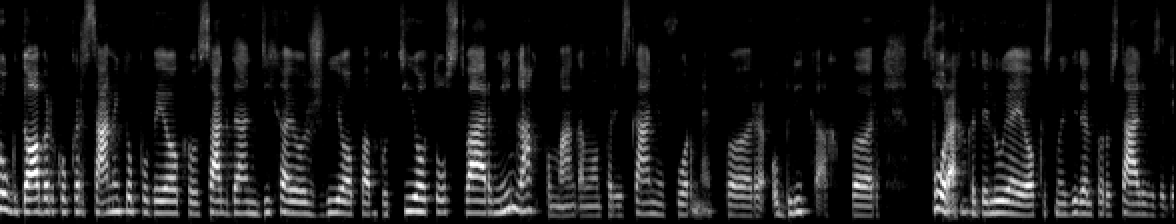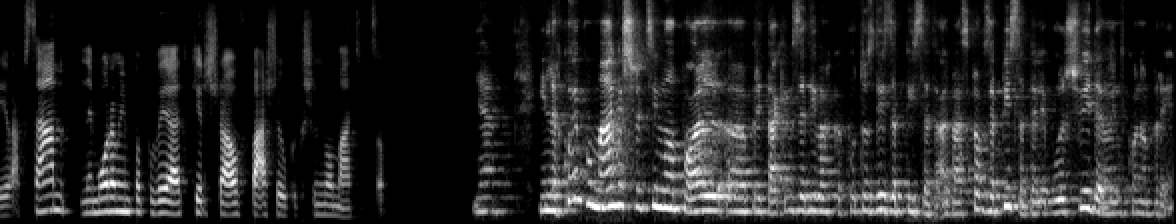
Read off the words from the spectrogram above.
tako dobro, kot sami to povejo, ko vsak dan dihajo, živijo, pa potijo to stvar, mi jim lahko pomagamo pri iskanju forme, pri oblikah, pri ki delujejo, ki smo jih videli pri ostalih zadevah. Sam ne morem jim pa povedati, kjer šrauf paše v kakšno matico. Ja. In lahko jim pomagaš, recimo, pol, uh, pri takih zadevah, kako to zdaj zapisati, ali pa sploh zapisati, ali boš videl, in tako naprej.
